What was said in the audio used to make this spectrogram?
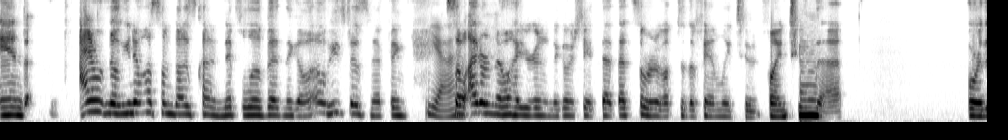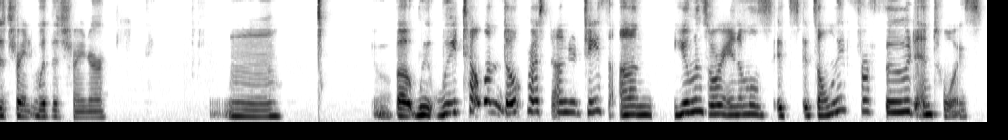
And I don't know. You know how some dogs kind of nip a little bit and they go, oh, he's just nipping. Yeah. So I don't know how you're going to negotiate that. That's sort of up to the family to fine tune that or the train with the trainer. Mm. But we, we tell them don't press down your teeth on humans or animals. It's it's only for food and toys.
